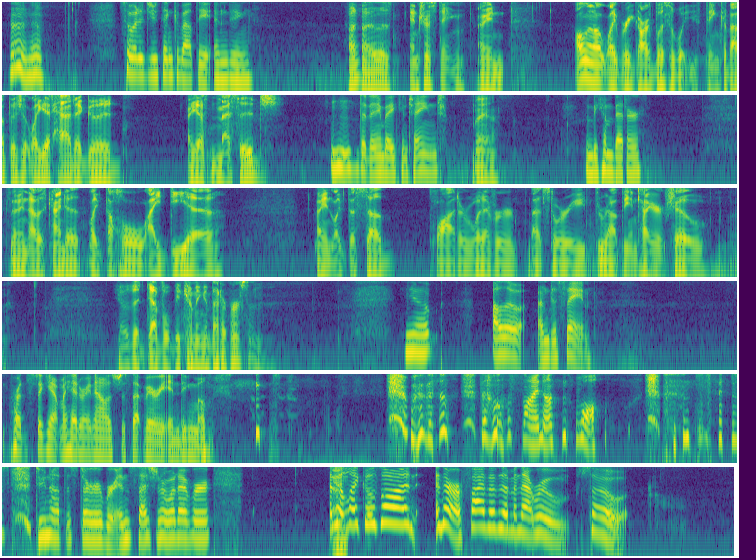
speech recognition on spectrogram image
I don't know. So, what did you think about the ending? I don't know. It was interesting. I mean, all in all, like regardless of what you think about this shit, like it had a good, I guess, message. hmm That anybody can change Man, and become better. because I mean that was kind of like the whole idea. I mean, like the subplot or whatever that story throughout the entire show. You know, the devil becoming a better person. Yep. Although I'm just saying, the part that's sticking out in my head right now is just that very ending moment. With the, the little sign on the wall that says "Do not disturb" or "In session" or whatever, and the And- light goes on, and there are five of them in that room. So,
